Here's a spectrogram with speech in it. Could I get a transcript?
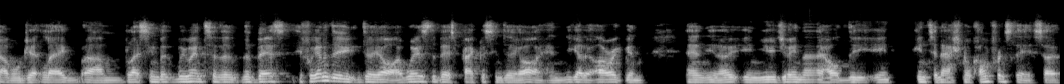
double jet lag um, blessing. But we went to the, the best. If we're going to do DI, where's the best practice in DI? And you go to Oregon, and you know in Eugene they hold the in, international conference there. So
